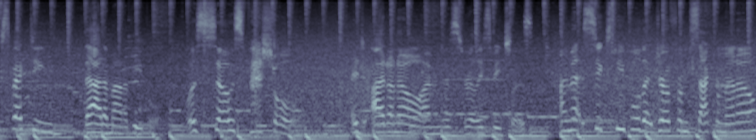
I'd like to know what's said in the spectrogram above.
expecting that amount of people. It was so special. I don't know, I'm just really speechless. I met six people that drove from Sacramento.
